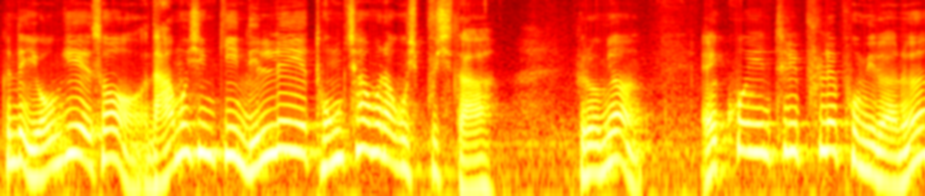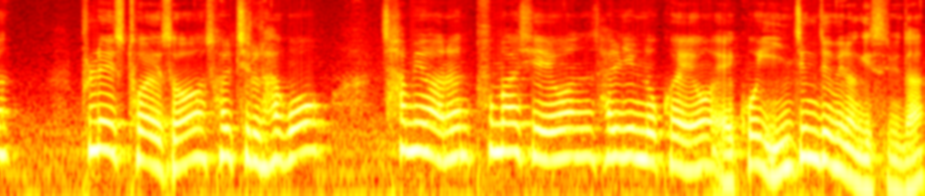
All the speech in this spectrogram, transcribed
근데 여기에서 나무 심기 릴레이에 동참을 하고 싶으시다. 그러면 에코인 트리 플랫폼이라는 플레이스토어에서 설치를 하고 참여하는 푸마시 회원, 산림 녹화 회원, 에코인 인증점이라는 게 있습니다.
